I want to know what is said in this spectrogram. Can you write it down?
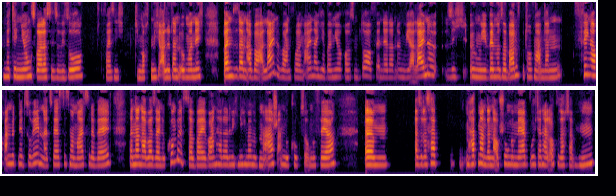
mit den Jungs, war das ja sowieso, ich weiß nicht, die mochten mich alle dann irgendwann nicht. Wenn sie dann aber alleine waren, vor allem einer hier bei mir auch aus dem Dorf, wenn der dann irgendwie alleine sich irgendwie, wenn wir uns am Bahnhof getroffen haben, dann fing auch an mit mir zu reden, als wäre es das Normalste der Welt. Wenn dann aber seine Kumpels dabei waren, hat er mich nicht mehr mit dem Arsch angeguckt, so ungefähr. Ähm, also das hat, hat man dann auch schon gemerkt, wo ich dann halt auch gesagt habe, hm,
